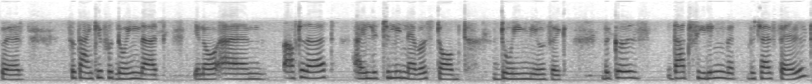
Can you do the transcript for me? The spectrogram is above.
swear. So thank you for doing that, you know, and after that, I literally never stopped doing music because that feeling that which I felt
